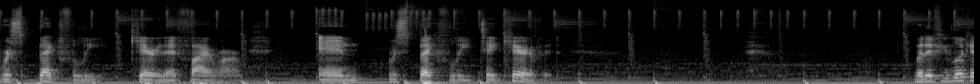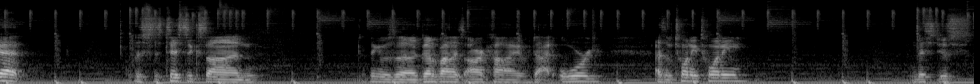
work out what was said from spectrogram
respectfully carry that firearm and respectfully take care of it. But if you look at the statistics on, I think it was uh, gunviolencearchive.org, as of 2020, this just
